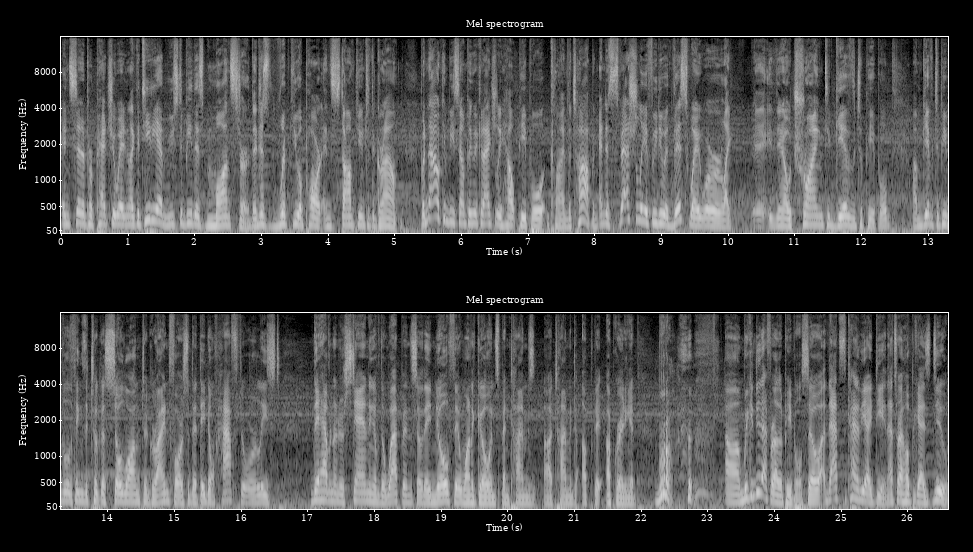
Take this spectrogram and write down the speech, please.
instead of perpetuating, like the TDM used to be this monster that just ripped you apart and stomped you into the ground. But now it can be something that can actually help people climb the top. And especially if we do it this way, where we're like, eh, you know, trying to give to people, um, give to people the things that took us so long to grind for so that they don't have to, or at least they have an understanding of the weapon so they know if they want to go and spend times, uh, time into update, upgrading it. um, we can do that for other people. So that's kind of the idea, and that's what I hope you guys do.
